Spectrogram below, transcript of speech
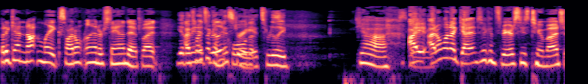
but again, not in lakes, so I don't really understand it. But Yeah, that's I mean, why it's, like really a mystery. Cool that- it's really yeah. I, I don't want to get into conspiracies too much,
